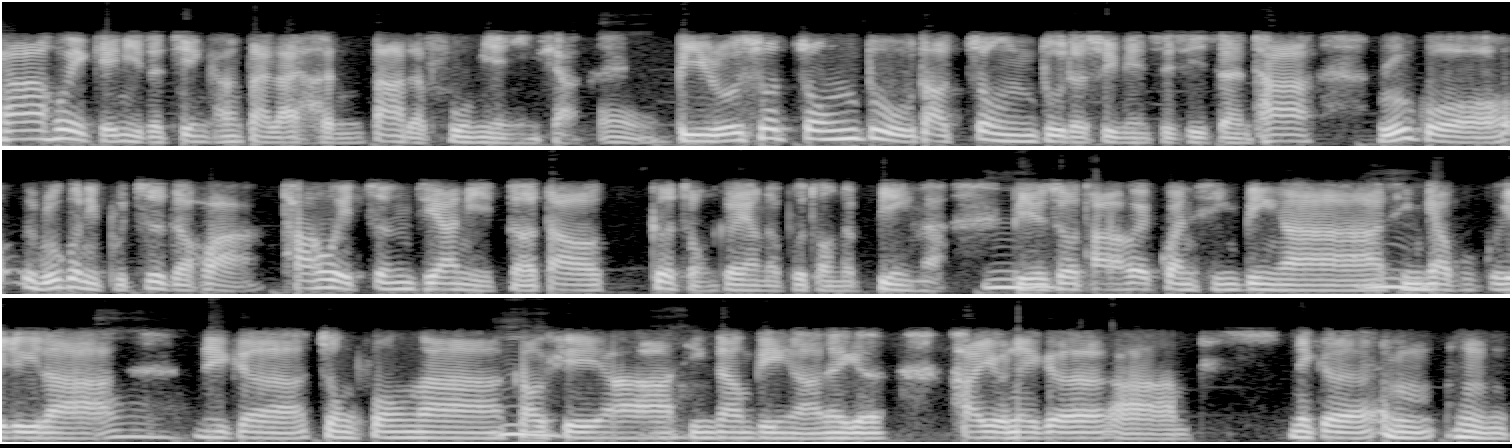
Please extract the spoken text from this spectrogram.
它会给你的健康带来很大的负面影响。嗯，比如说中度到重度的睡眠窒息症，它如果如果你不治的话，它会增加你得到各种各样的不同的病啊，嗯。比如说它会冠心病啊、嗯。心跳不规律啦、哦。那个中风啊、嗯。高血压啊、心脏病啊，那个还有那个啊、那个嗯嗯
